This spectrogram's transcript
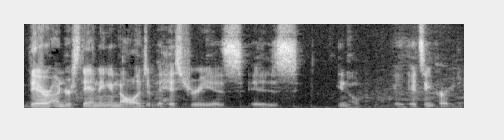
their understanding and knowledge of the history is is you know it's encouraging.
